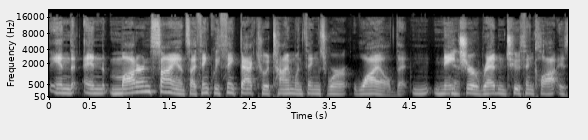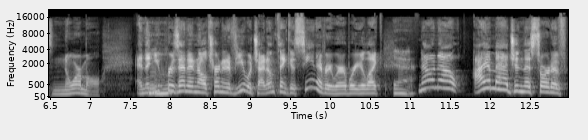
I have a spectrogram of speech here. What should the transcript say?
in in modern science, I think we think back to a time when things were wild, that nature, yeah. red and tooth and claw, is normal. And then mm-hmm. you present an alternative view, which I don't think is seen everywhere, where you're like, yeah. no, no, I imagine this sort of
